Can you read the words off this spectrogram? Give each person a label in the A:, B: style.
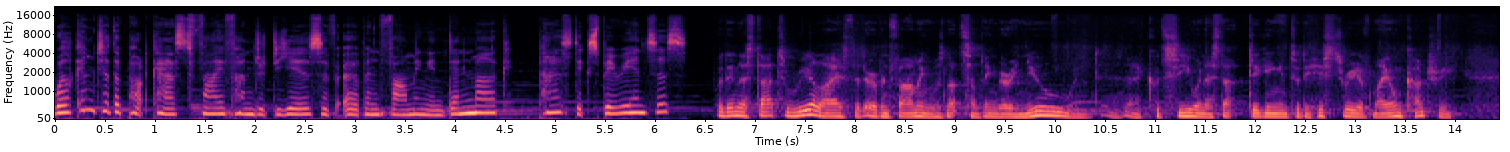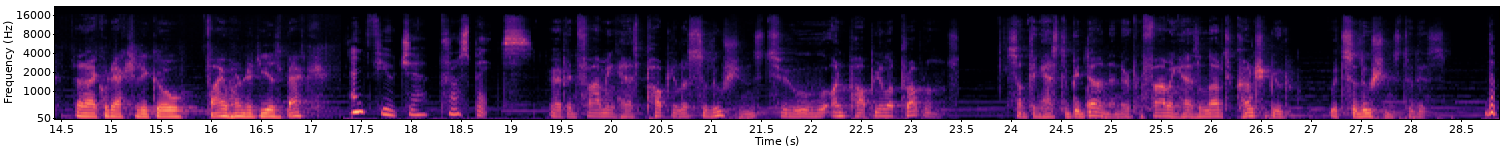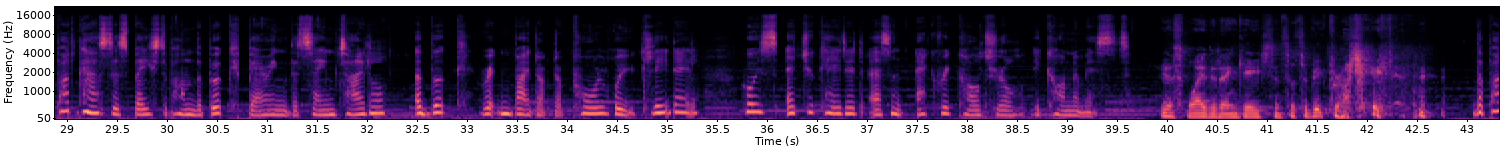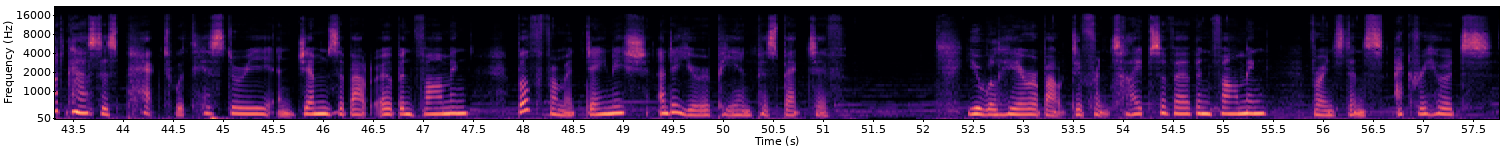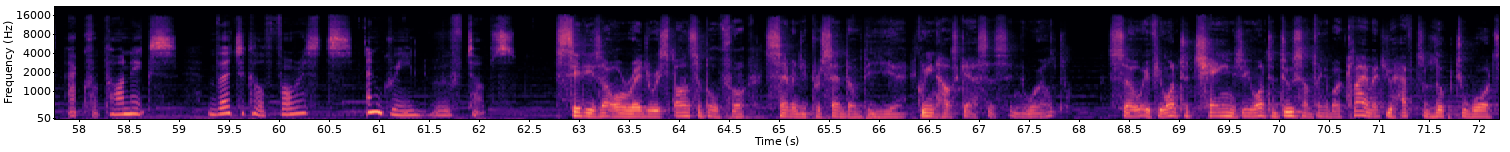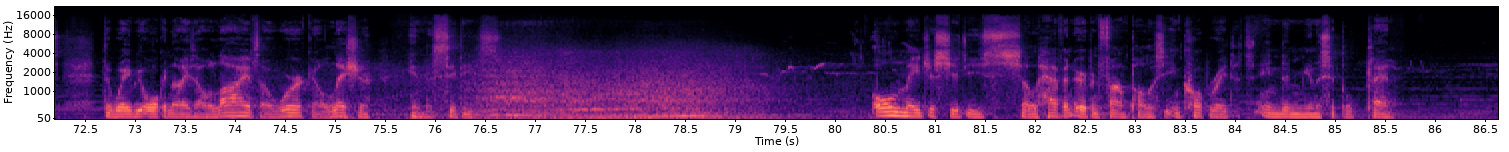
A: Welcome to the podcast 500 Years of Urban Farming in Denmark Past Experiences.
B: But then I start to realize that urban farming was not something very new, and I could see when I start digging into the history of my own country that I could actually go 500 years back.
A: And future prospects.
B: Urban farming has popular solutions to unpopular problems. Something has to be done, and urban farming has a lot to contribute with solutions to this.
A: The podcast is based upon the book bearing the same title, a book written by Dr. Paul Rye Kledal, who is educated as an agricultural economist.
B: Yes, why did I engage in such a big project?
A: the podcast is packed with history and gems about urban farming, both from a Danish and a European perspective. You will hear about different types of urban farming, for instance, agrihoods, aquaponics, vertical forests, and green rooftops.
B: Cities are already responsible for 70% of the uh, greenhouse gases in the world. So, if you want to change, you want to do something about climate, you have to look towards the way we organize our lives, our work, our leisure in the cities. All major cities shall have an urban farm policy incorporated in the municipal plan.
